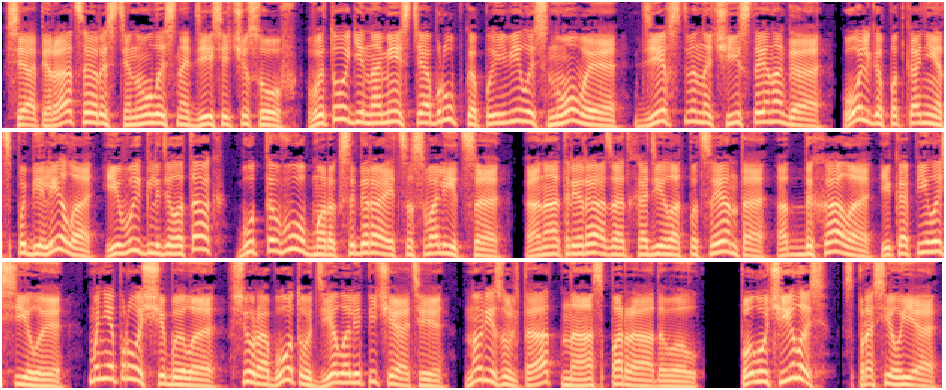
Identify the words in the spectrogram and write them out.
Вся операция растянулась на 10 часов. В итоге на месте обрубка появилась новая, девственно чистая нога. Ольга под конец побелела и выглядела так, будто в обморок собирается свалиться. Она три раза отходила от пациента, отдыхала и копила силы. Мне проще было, всю работу делали печати, но результат нас порадовал. «Получилось?» – спросил я.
